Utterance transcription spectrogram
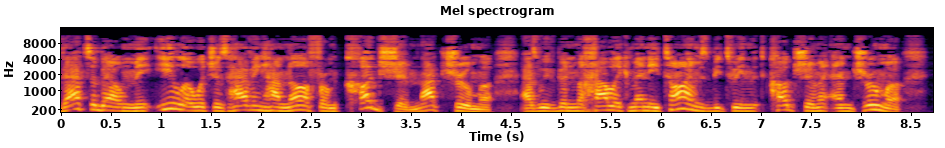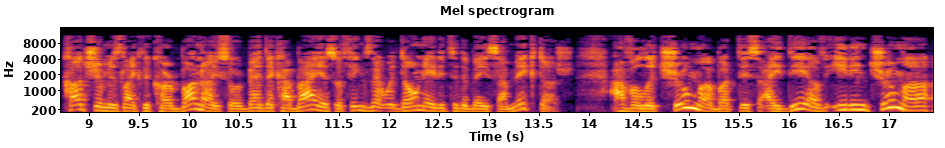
that's about me'ila, which is having hana from kudshim, not truma, as we've been mechalik many times between Kachim and Truma. Kachim is like the Karbanais or Bedek Habayas or things that were donated to the Beis HaMikdash. Aval Truma, but this idea of eating Truma,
